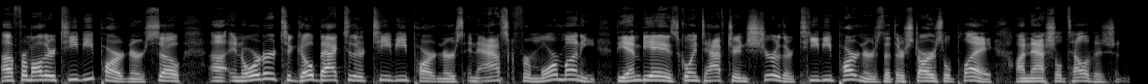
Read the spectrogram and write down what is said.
uh, from all their TV partners. So, uh, in order to go back to their TV partners and ask for more money, the NBA is going to have to ensure their TV partners that their stars will play on national television.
